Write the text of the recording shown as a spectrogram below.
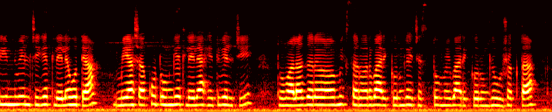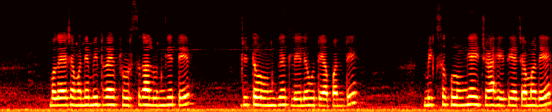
तीन वेलची घेतलेल्या होत्या. मी अशा कुटून घेतलेल्या आहेत वेलची. तुम्हाला जर मिक्सरवर बारीक करून घ्यायचे असेल तुम्ही बारीक करून घेऊ शकता. बघा याच्यामध्ये मी ड्रायफ्रूट्स घालून घेते. जे तळून घेतलेले होते आपण ते. मिक्स करून घ्यायचे आहेत याच्यामध्ये.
